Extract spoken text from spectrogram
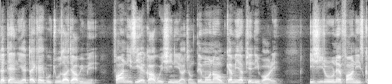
လက်တံတွေကတိုက်ခိုက်ဖို့ကြိုးစားကြပြီးမြဲ Farnis ရဲ့အကာအကွယ်ရှိနေတာကြောင့်တင်မောနာကိုကက်မရဖြစ်နေပါတယ်။ Ishidoro နဲ့ Farnis က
